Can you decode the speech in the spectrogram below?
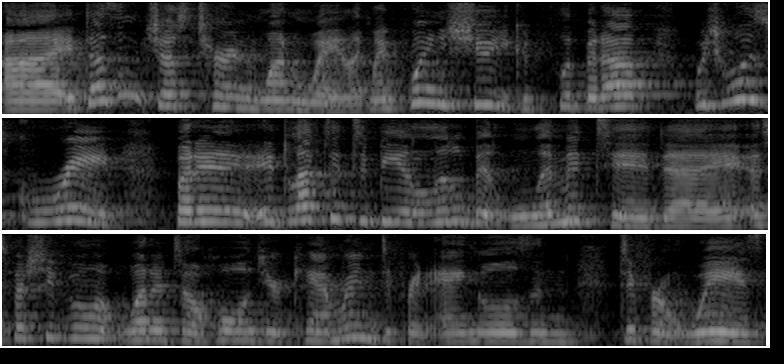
Uh, it doesn't just turn one way. Like my point and shoot, you could flip it up, which was great, but it, it left it to be a little bit limited, uh, especially if you wanted to hold your camera in different angles and different ways.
